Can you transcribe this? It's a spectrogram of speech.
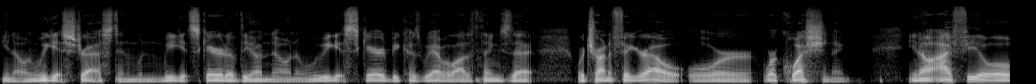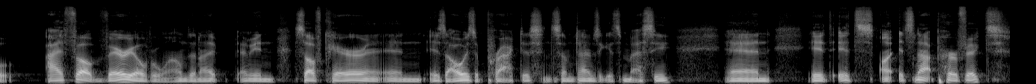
you know, when we get stressed and when we get scared of the unknown and when we get scared because we have a lot of things that we're trying to figure out or we're questioning. You know, I feel I felt very overwhelmed, and I, I mean, self care and, and, is always a practice, and sometimes it gets messy, and it it's uh, it's not perfect,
